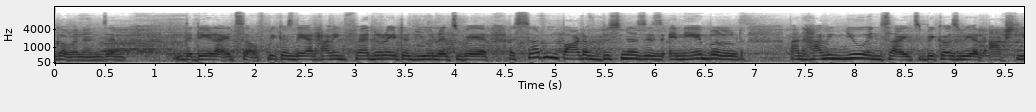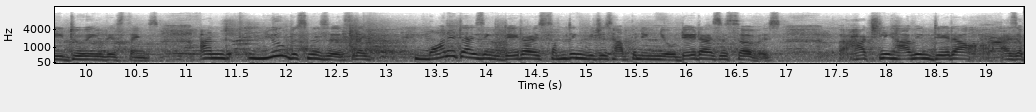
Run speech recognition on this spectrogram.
governance and the data itself, because they are having federated units where a certain part of business is enabled and having new insights because we are actually doing these things. And new businesses, like monetizing data is something which is happening new, data as a service actually having data as a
